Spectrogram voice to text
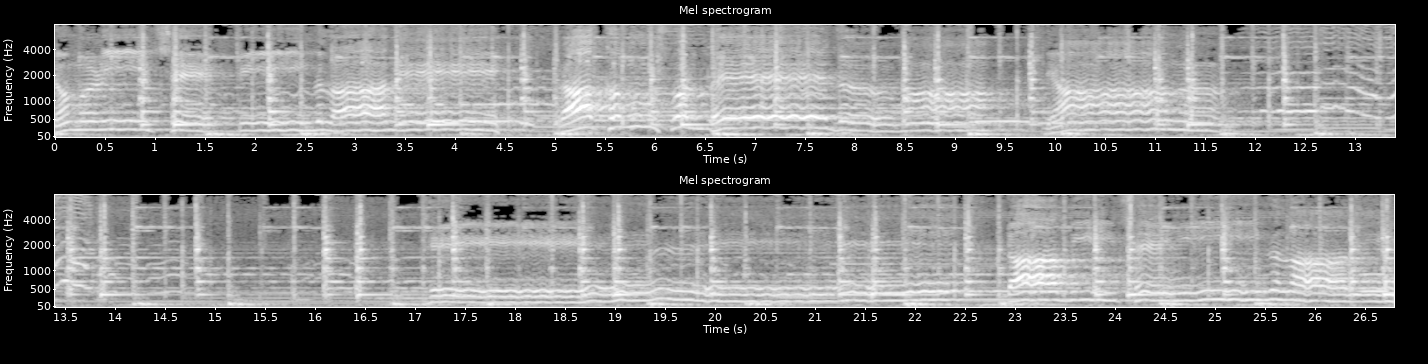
જમણી છે પિંગલાને રાખવું સ્વભેદમાં ધ્યાન. હે. ડાબી છે ઈંગલાને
